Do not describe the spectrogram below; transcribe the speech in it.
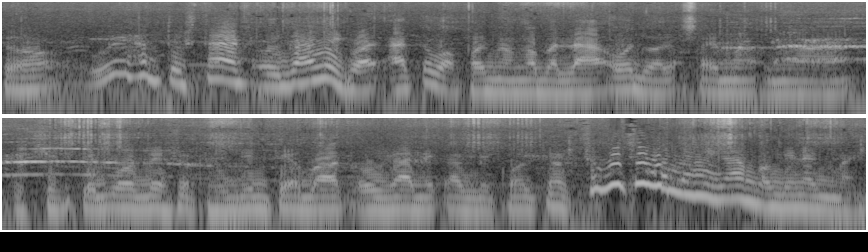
So, we have to start organic. Ato, wa pa mga balaod, wala pa yung mga, mga executive orders sa presidente about organic agriculture. So, gusto ko lang nga mo ginagmay.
